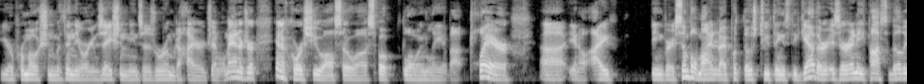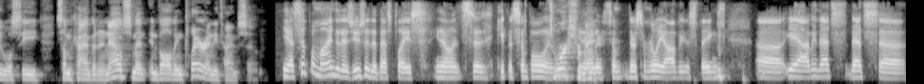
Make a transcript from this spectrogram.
your promotion within the organization means there's room to hire a general manager, and of course, you also uh, spoke glowingly about Claire. Uh, you know, I being very simple minded, I put those two things together. Is there any possibility we'll see some kind of an announcement involving Claire anytime soon? Yeah, simple minded is usually the best place. You know, it's uh, keep it simple. And, it works for you know, me. There's some there's some really obvious things. uh, yeah, I mean that's that's uh,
